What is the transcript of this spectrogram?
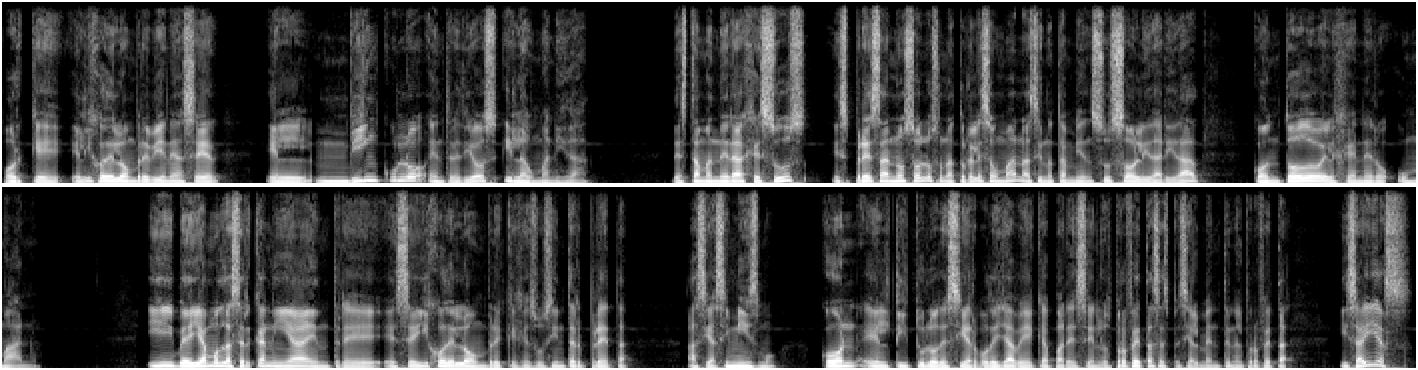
porque el Hijo del Hombre viene a ser el vínculo entre Dios y la humanidad. De esta manera Jesús expresa no solo su naturaleza humana, sino también su solidaridad con todo el género humano. Y veíamos la cercanía entre ese Hijo del Hombre que Jesús interpreta hacia sí mismo con el título de siervo de Yahvé que aparece en los profetas, especialmente en el profeta Isaías.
